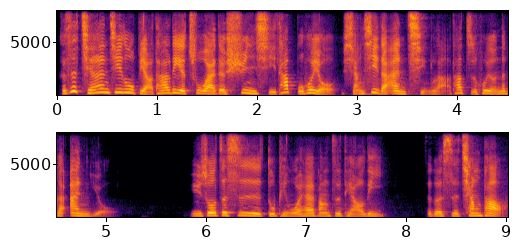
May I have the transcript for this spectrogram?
可是前案记录表它列出来的讯息，它不会有详细的案情啦，它只会有那个案由，比如说这是毒品危害防治条例，这个是枪炮，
